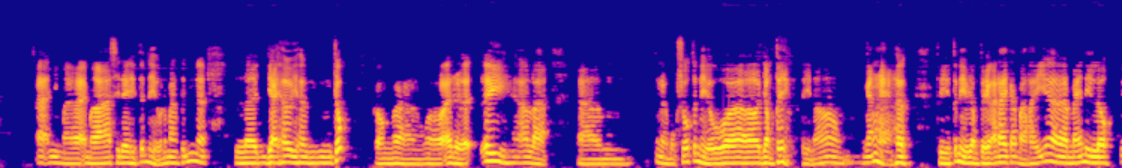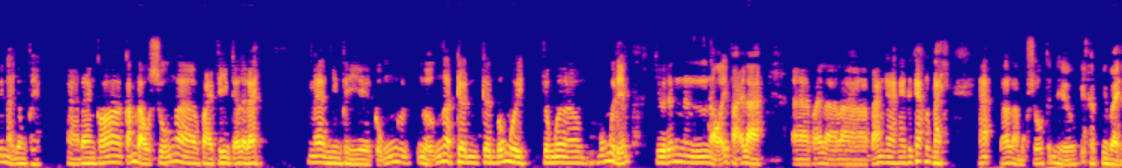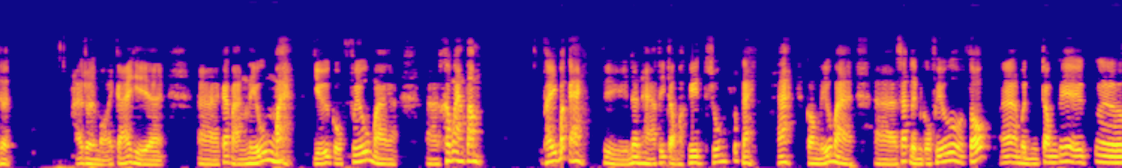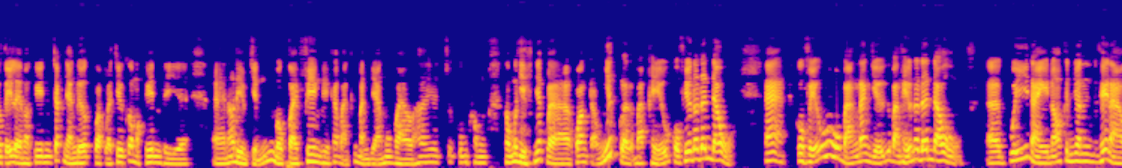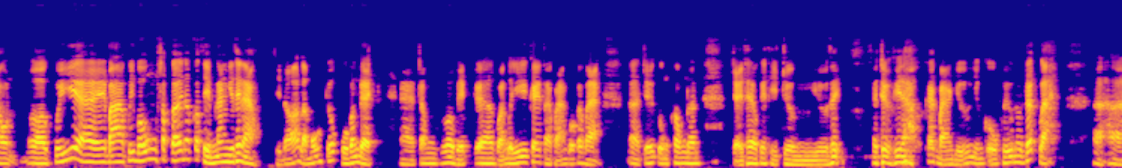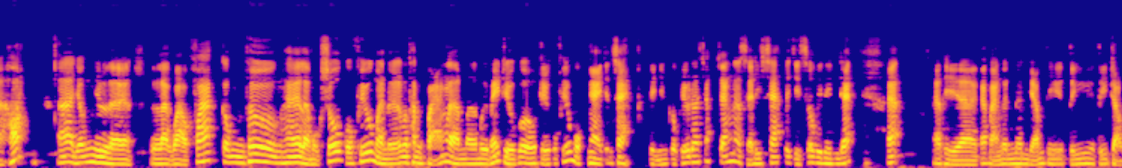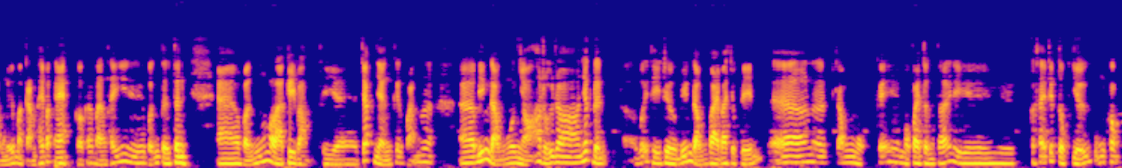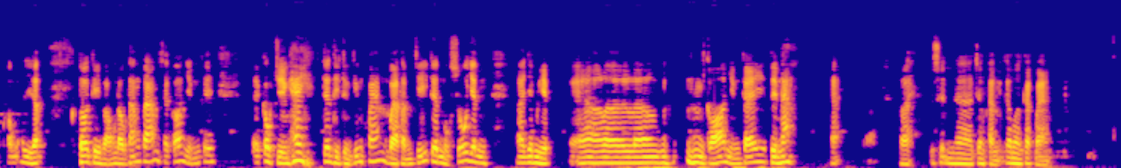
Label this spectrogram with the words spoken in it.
à, nhưng mà MACD thì tín hiệu nó mang tính ờ, là dài hơi hơn chút. Còn ờ, uh, RSI là uh, một số tín hiệu uh, dòng tiền thì nó ngắn hạn hơn. Thì tín hiệu dòng tiền ở đây các bạn thấy uh, mé Nilo tín hiệu dòng tiền à, đang có cắm đầu xuống uh, vài phiên trở lại đây. Nhưng thì cũng ngưỡng trên trên 40 trong 40 điểm. Chưa đến nổi phải là à, phải là là bán ra ngay thứ khác lúc này. À, đó là một số tín hiệu kỹ thuật như vậy thôi rồi mọi cái thì à, à, các bạn nếu mà giữ cổ phiếu mà à, không an tâm thấy bất an thì nên hạ tỷ trọng margin xuống lúc này. À, còn nếu mà à, xác định cổ phiếu tốt à, mình trong cái uh, tỷ lệ margin chấp nhận được hoặc là chưa có margin thì à, nó điều chỉnh một vài phiên thì các bạn cứ mạnh dạng mua vào thôi cũng không không có gì. Nhất là quan trọng nhất là bạn hiểu cổ phiếu đó đến đâu. À, cổ phiếu bạn đang giữ bạn hiểu nó đến đâu. Ờ, quý này nó kinh doanh thế nào? Ờ, quý ờ, ba quý 4 sắp tới nó có tiềm năng như thế nào? Thì đó là mấu chốt của vấn đề à, trong việc quản lý cái tài khoản của các bạn. À, chứ cũng không nên chạy theo cái thị trường như thế. À, trừ khi nào các bạn giữ những cổ phiếu nó rất là à, à, hot à, giống như là là Hòa Phát Công Thương hay là một số cổ phiếu mà nữa thanh khoản là mười mấy triệu triệu cổ phiếu một ngày trên sàn thì những cổ phiếu đó chắc chắn nó sẽ đi sát với chỉ số VN Index. À, à, thì à, các bạn nên nên giảm tỷ tỷ tỷ trọng nếu mà cảm thấy bất an. Còn các bạn thấy vẫn tự tin à, vẫn là kỳ vọng thì à, chấp nhận cái khoản à, biến động nhỏ rủi ro nhất định với thị trường biến động vài ba chục điểm à, trong một cái một vài tuần tới thì có thể tiếp tục giữ cũng không không có gì hết tôi kỳ vọng đầu tháng 8 sẽ có những cái, cái câu chuyện hay trên thị trường chứng khoán và thậm chí trên một số doanh à, doanh nghiệp à, là, là, có những cái tiềm năng xin à, chân thành cảm ơn các bạn.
